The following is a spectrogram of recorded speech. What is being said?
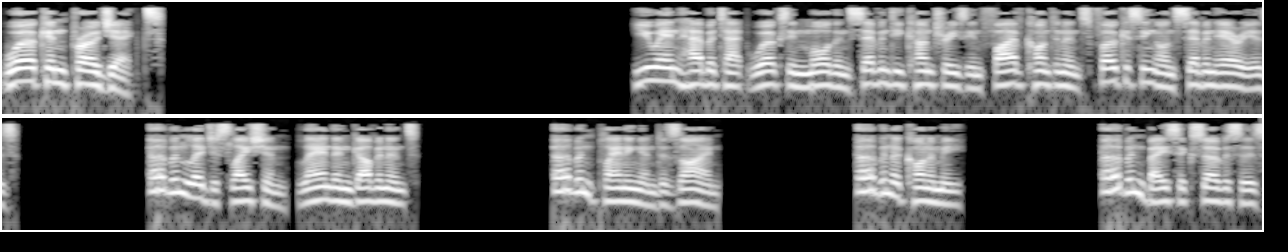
Work and projects UN Habitat works in more than 70 countries in five continents focusing on seven areas. Urban legislation, land and governance Urban planning and design. Urban economy. Urban basic services.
